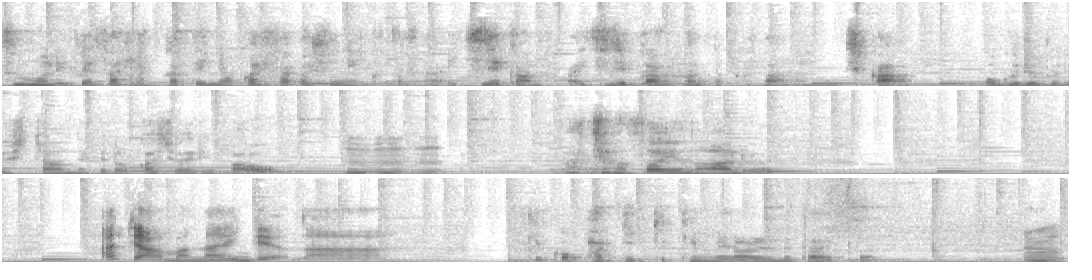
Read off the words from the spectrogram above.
つもりでさ、百貨店にお菓子探しに行くとさ、1時間とか1時間半とかさ、あの地下をぐるぐるしちゃうんだけど、お菓子売り場を。うんうんうん。あーちゃん、そういうのある？はーちゃんあんまないんだよな。結構パキッと決められるタイプ？うん。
